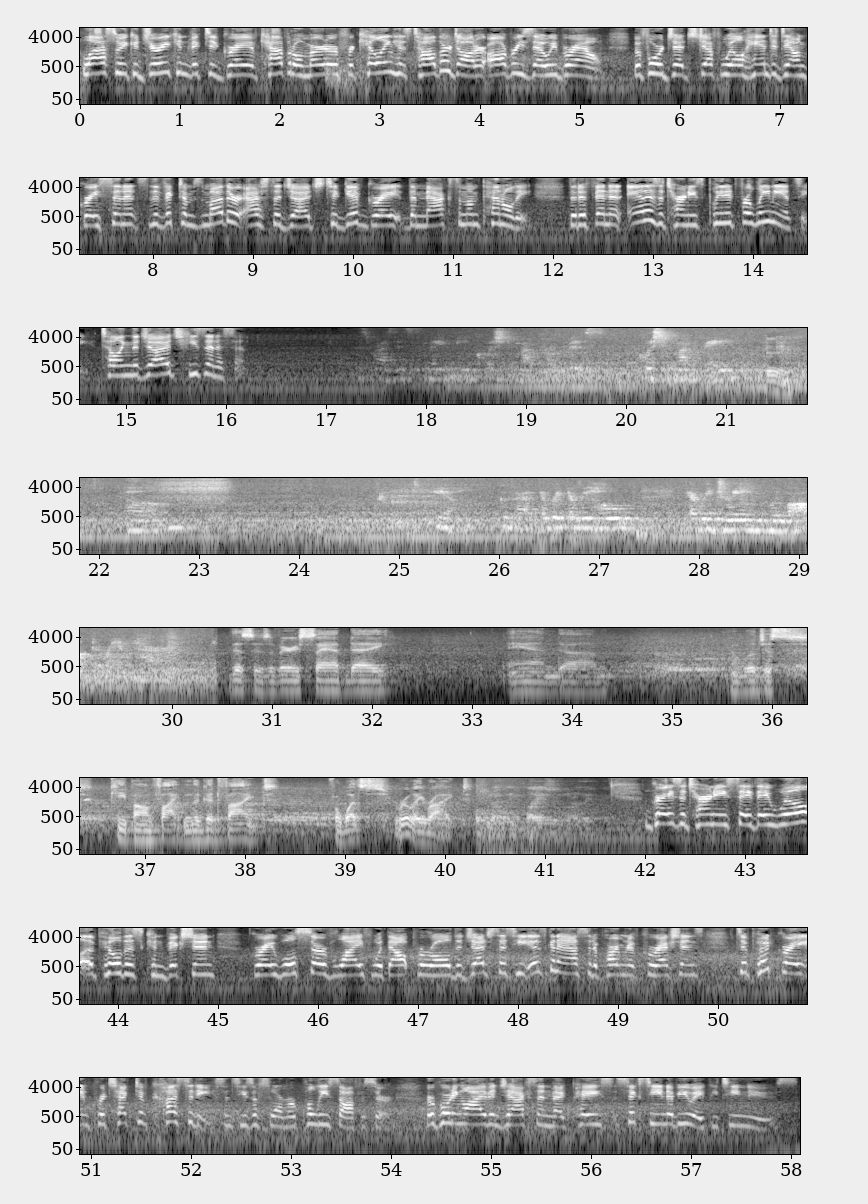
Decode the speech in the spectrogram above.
Last week, a jury convicted Gray of capital murder for killing his toddler daughter, Aubrey Zoe Brown. Before Judge Jeff Weill handed down Gray's sentence, the victim's mother asked the judge to give Gray the maximum penalty. The defendant and his attorneys pleaded for leniency, telling the judge he's innocent. This process made me question my purpose, question my faith. Um, yeah, because every every hope, every dream revolved around her. This is a very sad day, and, um, and we'll just keep on fighting the good fight for what's really right. Gray's attorneys say they will appeal this conviction. Gray will serve life without parole. The judge says he is going to ask the Department of Corrections to put Gray in protective custody since he's a former police officer. Reporting live in Jackson, Meg Pace, 16 WAPT News.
